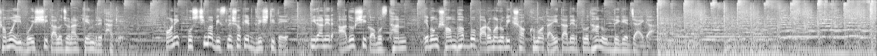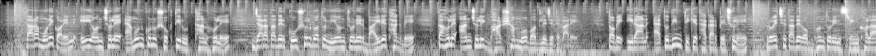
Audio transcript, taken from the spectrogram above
সময়ই বৈশ্বিক আলোচনার কেন্দ্রে থাকে। অনেক পশ্চিমা বিশ্লেষকের দৃষ্টিতে ইরানের আদর্শিক অবস্থান এবং সম্ভাব্য পারমাণবিক সক্ষমতাই তাদের প্রধান উদ্বেগের জায়গা। তারা মনে করেন এই অঞ্চলে এমন কোনো শক্তির উত্থান হলে যারা তাদের কৌশলগত নিয়ন্ত্রণের বাইরে থাকবে, তাহলে আঞ্চলিক ভারসাম্য বদলে যেতে পারে। তবে ইরান এতদিন টিকে থাকার পেছনে রয়েছে তাদের অভ্যন্তরীণ শৃঙ্খলা,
